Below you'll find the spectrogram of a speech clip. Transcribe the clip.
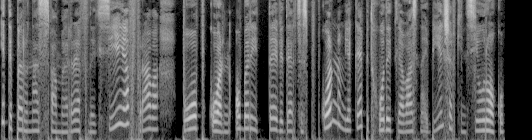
І тепер у нас з вами рефлексія, вправа попкорн. Оберіть те відерце з попкорном, яке підходить для вас найбільше в кінці уроку.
